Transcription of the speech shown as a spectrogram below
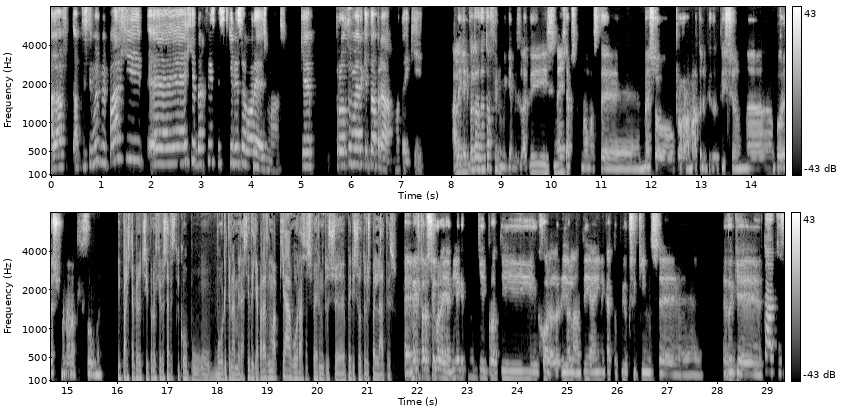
Αλλά από τη στιγμή που υπάρχει, ε, έχει ενταχθεί στις κύριες αγορές μας και προωθούμε αρκετά πράγματα εκεί. Αλλά γενικότερα δεν το αφήνουμε κι εμείς. Δηλαδή, συνέχεια ψαχνόμαστε μέσω προγραμμάτων επιδοτήσεων να μπορέσουμε να αναπτυχθούμε. Υπάρχει κάποιο έτσι πρόχειρο αριστικό που μπορείτε να μοιραστείτε; Για παράδειγμα, ποια αγορά σας φέρνει τους ε, περισσότερους πελάτες; Ε, μέχρι τώρα σίγουρα η Αγγλία γιατί είναι και η πρώτη χώρα. Δηλαδή η Ολλανδία είναι κάτι το οποίο ξεκίνησε εδώ και Κάποιους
